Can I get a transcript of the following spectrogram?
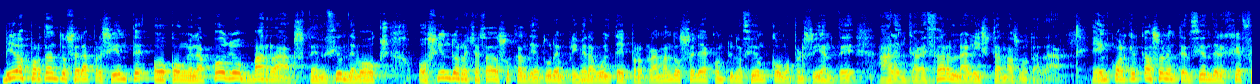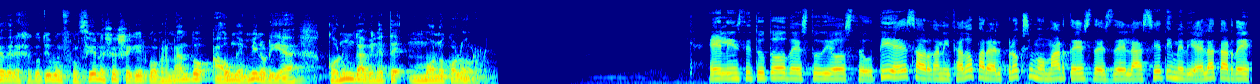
Vivas, por tanto, será presidente o con el apoyo barra abstención de Vox o siendo rechazada su candidatura en primera vuelta y proclamándosele a continuación como presidente al encabezar la lista más votada. En cualquier caso, la intención del jefe del Ejecutivo funciones es seguir gobernando aún en minoría con un gabinete monocolor. El Instituto de Estudios Ceutíes ha organizado para el próximo martes, desde las siete y media de la tarde,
